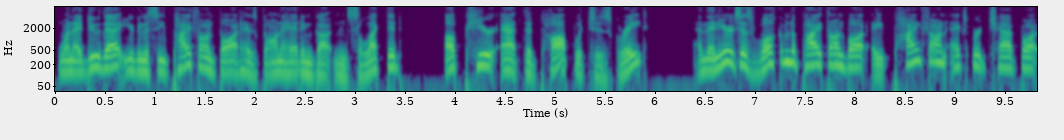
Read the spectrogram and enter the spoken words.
When I do that, you're going to see Python bot has gone ahead and gotten selected up here at the top, which is great. And then here it says, Welcome to Python bot, a Python expert chatbot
